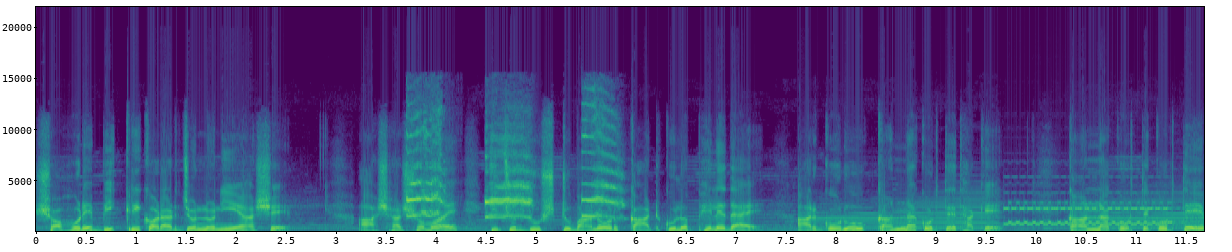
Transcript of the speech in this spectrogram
শহরে বিক্রি করার জন্য নিয়ে আসে। আসার সময় কিছু দুষ্টু বানর কাঠগুলো ফেলে দেয় আর গরু কান্না করতে থাকে। কান্না করতে করতে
